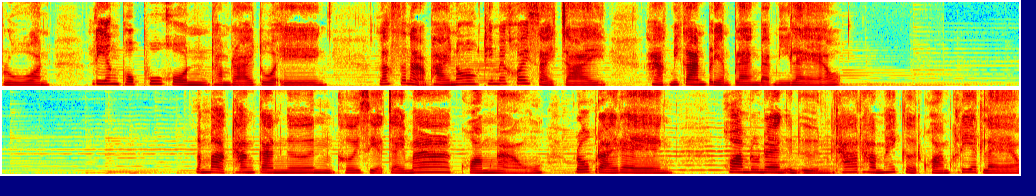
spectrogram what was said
ปรวน เลี่ยงพบผู้คนทำร้ายตัวเอง ลักษณะภายนอกที่ไม่ค่อยใส่ใจ หากมีการเปลี่ยนแปลงแบบนี้แล้วลำบากทางการเงินเคยเสียใจมาก ความเหงา โรคร้ายแรง ความรุนแรงอื่นๆ ถ้าทำให้เกิดความเครียดแล้ว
